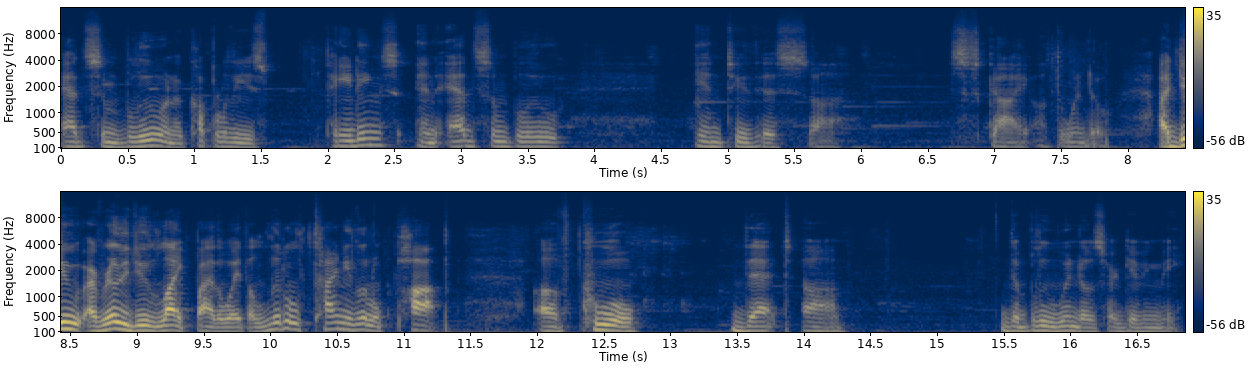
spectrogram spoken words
add some blue in a couple of these paintings and add some blue into this uh, sky out the window. I do, I really do like, by the way, the little tiny little pop of cool that uh, the blue windows are giving me.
